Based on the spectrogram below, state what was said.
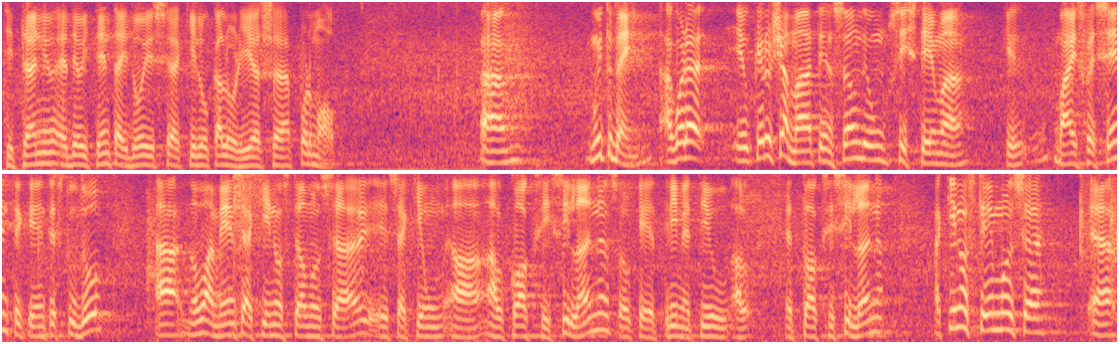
titânio é de 82 quilocalorias eh, por mol. Ah, muito bem. Agora, eu quero chamar a atenção de um sistema que, mais recente que a gente estudou. Ah, novamente, aqui nós estamos, ah, esse aqui é um ah, alcoxicilana, só que é trimetil etoxicilana. Aqui nós temos ah, ah,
